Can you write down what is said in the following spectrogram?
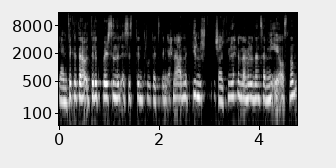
يعني فكرة أنا قلت لك personal assistant through texting إحنا قعدنا كتير مش مش عارفين اللي إحنا بنعمله ده نسميه إيه أصلا.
